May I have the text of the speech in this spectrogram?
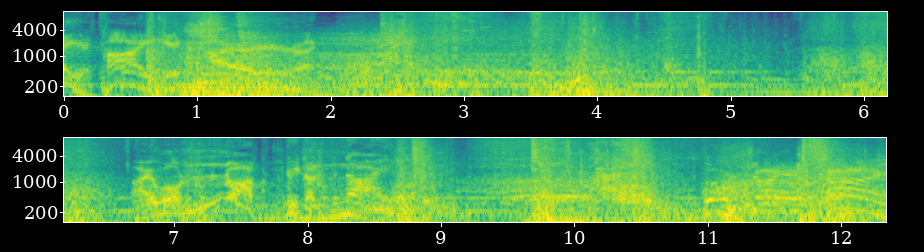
High iron! I will not be denied! For giant time!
